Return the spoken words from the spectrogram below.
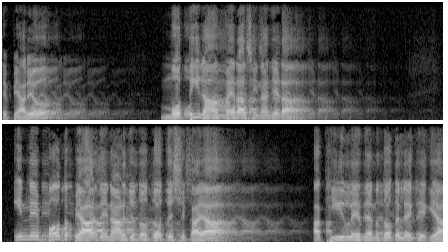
ਤੇ ਪਿਆਰਿਓ ਮੋਤੀ ਰਾਮ ਮਹਿਰਾ ਸੀ ਨਾ ਜਿਹੜਾ। ਇਹਨੇ ਬਹੁਤ ਪਿਆਰ ਦੇ ਨਾਲ ਜਦੋਂ ਦੁੱਧ ਛਕਾਇਆ ਅਖੀਰਲੇ ਦਿਨ ਦੁੱਧ ਲੈ ਕੇ ਗਿਆ।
